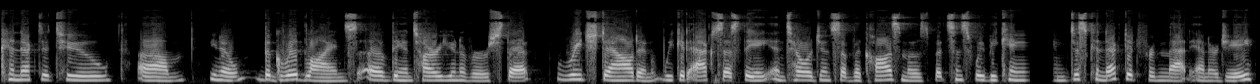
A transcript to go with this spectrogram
connected to, um, you know, the grid lines of the entire universe that reached out and we could access the intelligence of the cosmos. But since we became disconnected from that energy,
